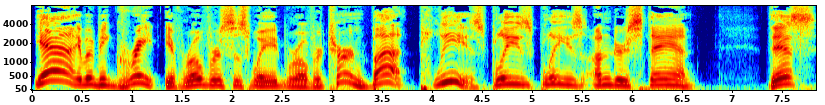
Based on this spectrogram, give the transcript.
Yeah, it would be great if Roe versus Wade were overturned, but please, please, please understand this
